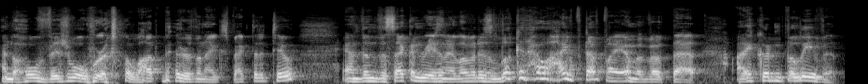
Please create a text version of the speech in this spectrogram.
and the whole visual worked a lot better than I expected it to. And then the second reason I love it is look at how hyped up I am about that. I couldn't believe it.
